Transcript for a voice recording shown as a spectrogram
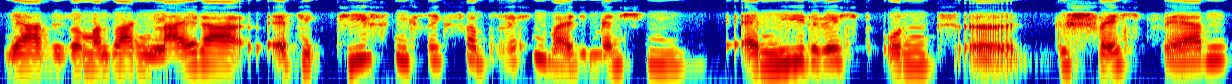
ja, wie soll man sagen, leider effektivsten Kriegsverbrechen, weil die Menschen erniedrigt und äh, geschwächt werden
